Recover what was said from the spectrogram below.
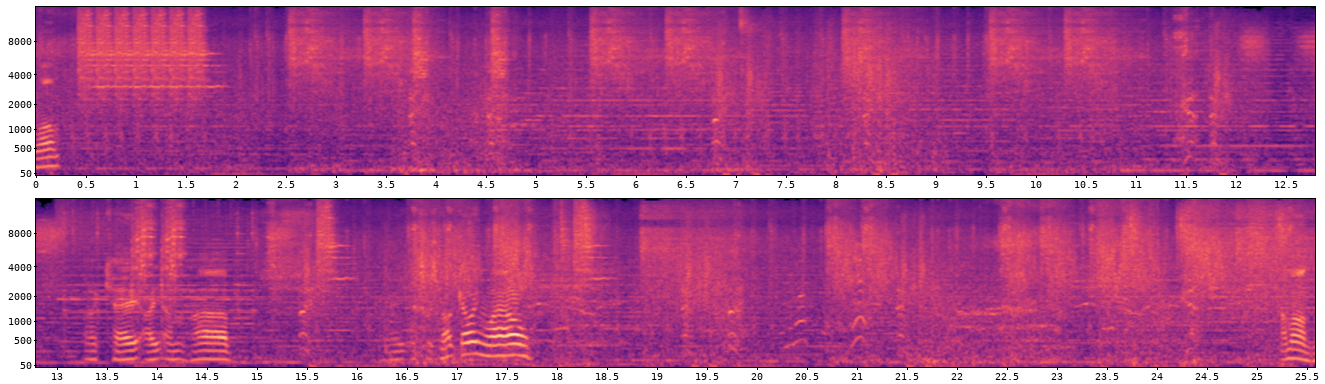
Come on. Okay, I am, uh... Right, this is not going well. Come on,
